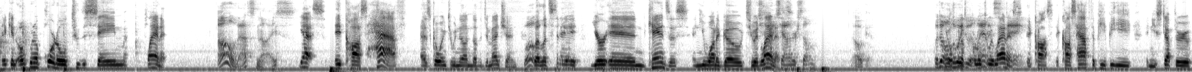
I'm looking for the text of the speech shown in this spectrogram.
they can open a portal to the same planet Oh, that's nice. yes it costs half as going to another dimension Whoa. but let's say you're in kansas and you want to go to atlantis Chinatown or something. Okay. But all the way to a portal Atlantis. dang. It costs it costs half the PPE, and you step through,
